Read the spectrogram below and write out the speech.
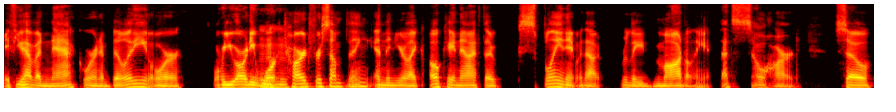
if you have a knack or an ability, or or you already worked Mhm. hard for something, and then you're like, okay, now I have to explain it without really modeling it. That's so hard. So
